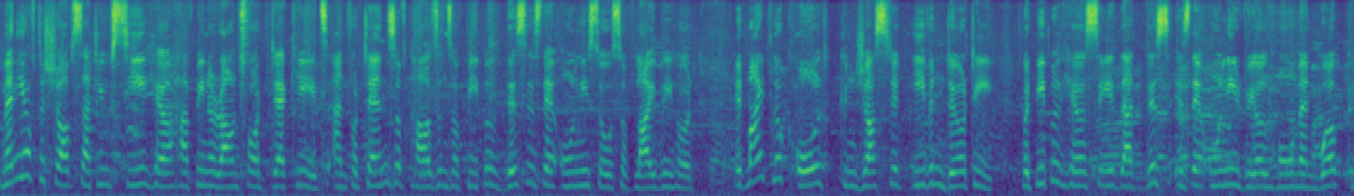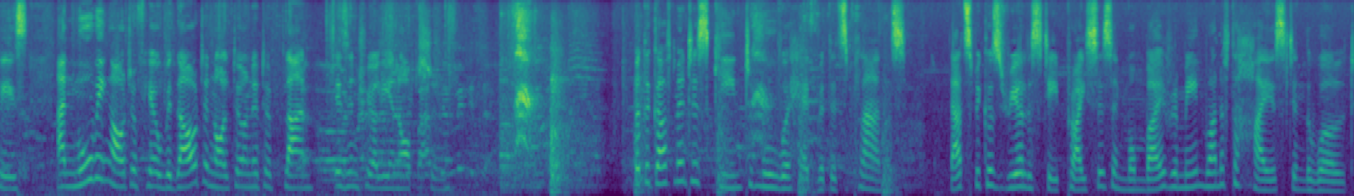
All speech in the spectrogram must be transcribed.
Many of the shops that you see here have been around for decades, and for tens of thousands of people, this is their only source of livelihood. It might look old, congested, even dirty, but people here say that this is their only real home and workplace, and moving out of here without an alternative plan isn't really an option. But the government is keen to move ahead with its plans. That's because real estate prices in Mumbai remain one of the highest in the world.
